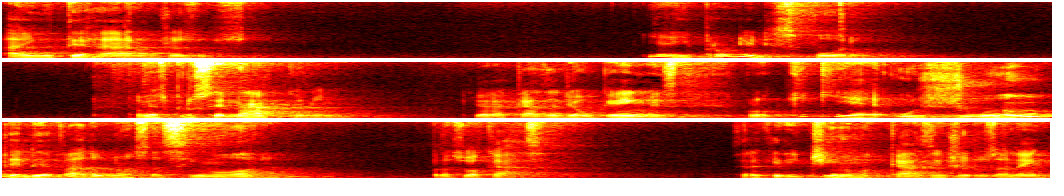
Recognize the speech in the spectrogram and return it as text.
aí enterraram Jesus. E aí, para onde eles foram? Talvez para o cenáculo, que era a casa de alguém, mas falou, o que, que é o João ter levado Nossa Senhora para sua casa? Será que ele tinha uma casa em Jerusalém?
